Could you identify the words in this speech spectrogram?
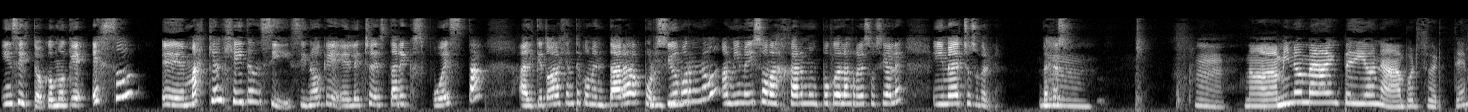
insisto, como que eso, eh, más que el hate en sí, sino que el hecho de estar expuesta al que toda la gente comentara por sí o por no, a mí me hizo bajarme un poco de las redes sociales y me ha hecho súper bien. Mm. Mm. No, a mí no me ha impedido nada, por suerte.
